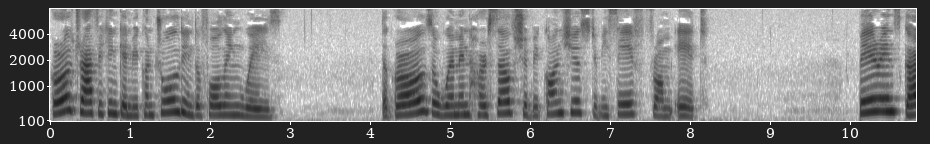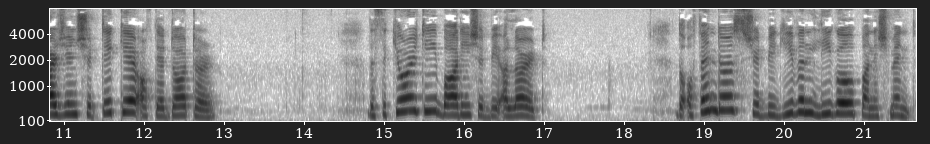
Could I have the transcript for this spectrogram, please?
Girl trafficking can be controlled in the following ways. The girls or women herself should be conscious to be safe from it. Parents, guardians should take care of their daughter. The security body should be alert. The offenders should be given legal punishment.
